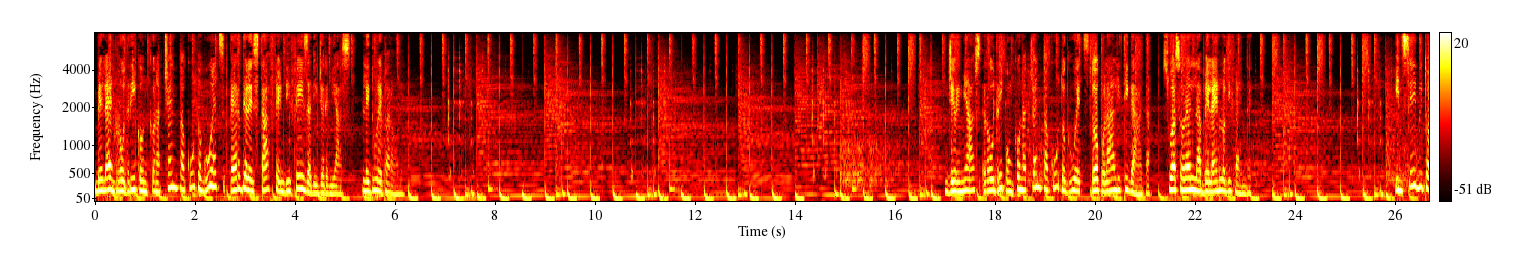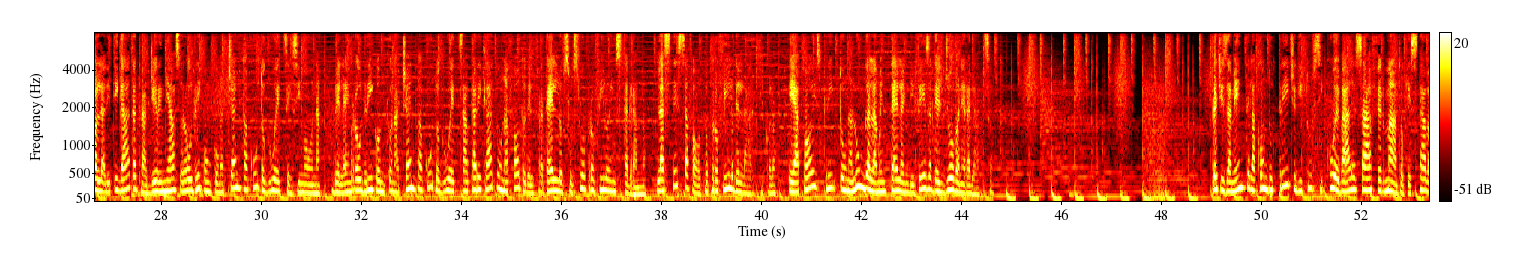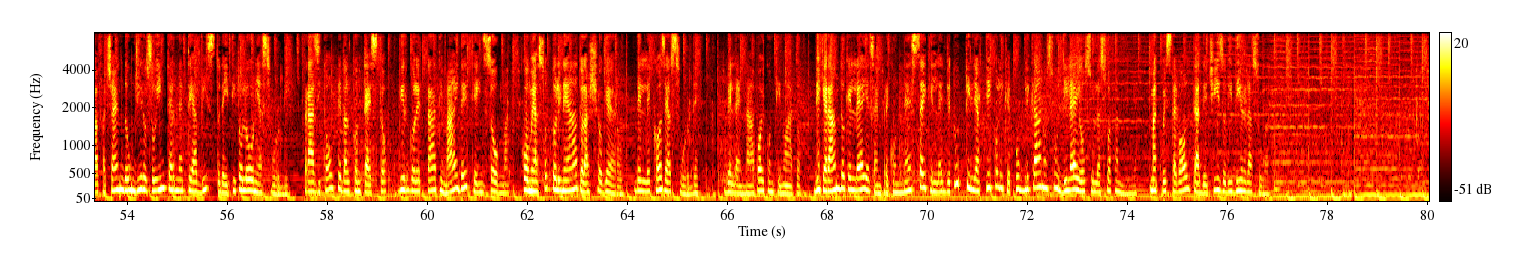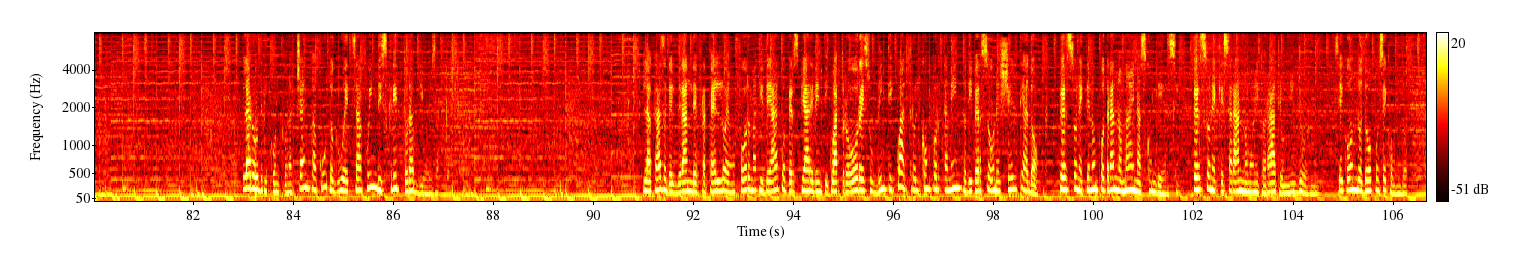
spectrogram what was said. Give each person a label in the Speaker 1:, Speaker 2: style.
Speaker 1: Belen Rodricon con accento acuto Guez perde le staffe in difesa di Jeremias, le dure parole. Jeremias Rodricon con accento acuto Guez dopo la litigata, sua sorella Belen lo difende. In seguito alla litigata tra Jeremias Rodricon con accento acuto Guez e Simona, Belen Rodricon con accento acuto Guez ha caricato una foto del fratello sul suo profilo Instagram, la stessa foto profilo dell'articolo, e ha poi scritto una lunga lamentela in difesa del giovane ragazzo. Precisamente la conduttrice di Tussi Cue Vales ha affermato che stava facendo un giro su internet e ha visto dei titoloni assurdi, frasi tolte dal contesto, virgolettati mai detti e insomma, come ha sottolineato la showgirl, delle cose assurde. Bellenna ha poi continuato, dichiarando che lei è sempre connessa e che legge tutti gli articoli che pubblicano su di lei o sulla sua famiglia, ma questa volta ha deciso di dire la sua. La Rodricon con accento acuto Guez ha quindi scritto rabbiosa. La casa del grande fratello è un format ideato per spiare 24 ore su 24 il comportamento di persone scelte ad hoc, persone che non potranno mai nascondersi, persone che saranno monitorate ogni giorno, secondo dopo secondo.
